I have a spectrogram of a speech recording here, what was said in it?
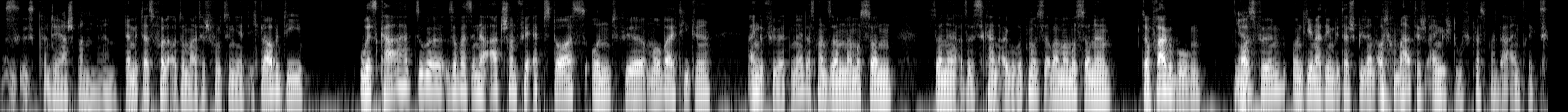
Es könnte ja spannend werden. Damit das vollautomatisch funktioniert. Ich glaube, die USK hat sogar sowas in der Art schon für App Stores und für Mobile-Titel eingeführt, ne? Dass man so ein, man muss so ein, so eine, also es ist kein Algorithmus, aber man muss so eine, so einen Fragebogen ja. ausfüllen und je nachdem wird das Spiel dann automatisch eingestuft, was man da einträgt.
